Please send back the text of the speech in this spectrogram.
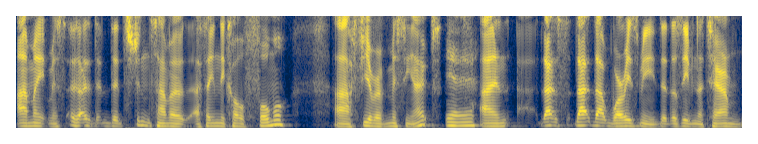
I might miss. uh, uh, The the students have a, a thing they call FOMO, uh, fear of missing out. yeah yeah And that's that that worries me that there's even a term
